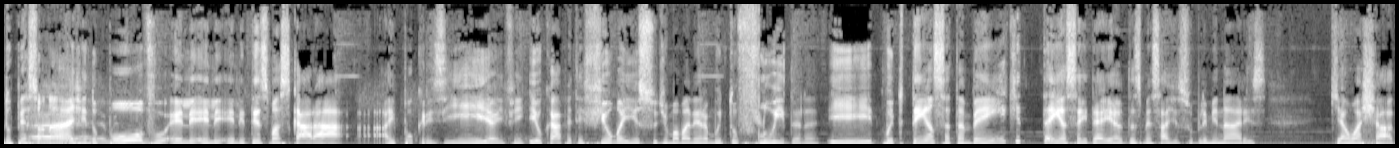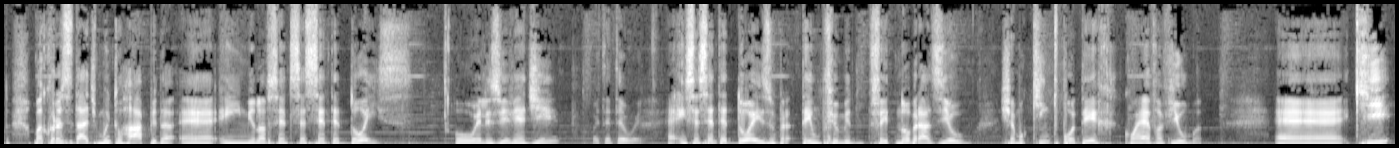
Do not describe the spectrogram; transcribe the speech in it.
do personagem, É, do é muito povo, ele, ele, ele desmascarar a hipocrisia, enfim. E o Carpenter filma isso de uma maneira muito fluida, né? E muito tensa também, e que tem essa ideia das mensagens subliminares que é um achado. Uma curiosidade muito rápida é em 1962, o Eles Vivem é de. 88. é, em 62, o Bra- tem um filme feito no Brasil, chama O Quinto Poder, com a Eva Vilma, é, que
